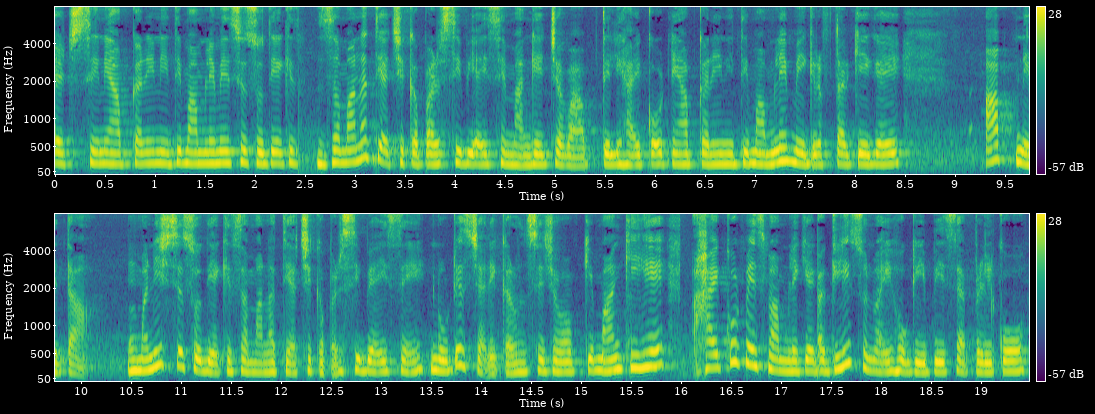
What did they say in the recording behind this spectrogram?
एचसी ने आबकारी नीति मामले में सिसोदिया की जमानत याचिका पर सीबीआई से मांगे जवाब। दिल्ली हाई कोर्ट ने आबकारी नीति मामले में गिरफ़्तार किए गए आप नेता मनीष सिसोदिया की जमानत याचिका पर सीबीआई से नोटिस जारी कर उनसे जवाब की मांग की है। हाईकोर्ट में इस मामले की अगली सुनवाई होगी 20 अप्रैल को।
